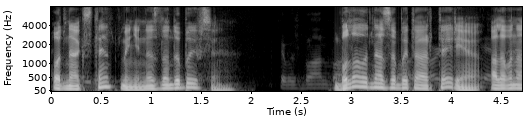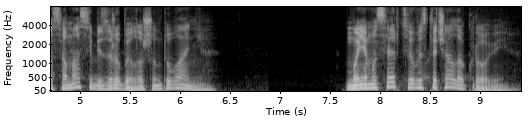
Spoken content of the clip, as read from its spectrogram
Однак стенд мені не знадобився. Була одна забита артерія, але вона сама собі зробила шунтування. Моєму серцю вистачало крові.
